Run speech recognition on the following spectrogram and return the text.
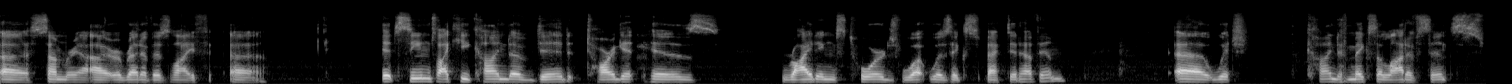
uh, summary I read of his life, uh, it seems like he kind of did target his writings towards what was expected of him, uh, which kind of makes a lot of sense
